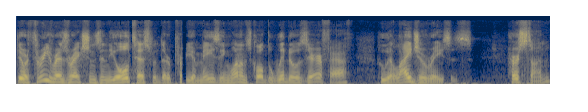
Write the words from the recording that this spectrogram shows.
There were three resurrections in the Old Testament that are pretty amazing. One of them is called the widow of Zarephath, who Elijah raises, her son.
